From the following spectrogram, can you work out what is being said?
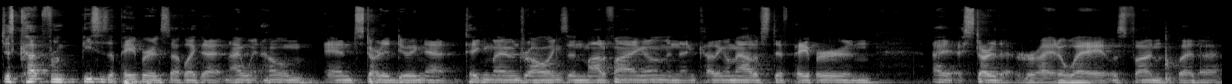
just cut from pieces of paper and stuff like that. And I went home and started doing that, taking my own drawings and modifying them, and then cutting them out of stiff paper. And I, I started that right away. It was fun, but.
